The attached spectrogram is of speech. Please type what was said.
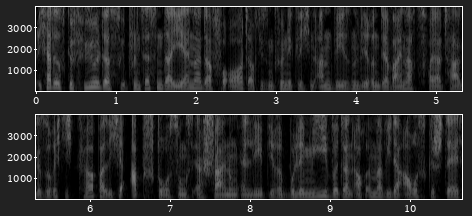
Ich hatte das Gefühl, dass Prinzessin Diana da vor Ort auf diesem königlichen Anwesen während der Weihnachtsfeiertage so richtig körperliche Abstoßungserscheinungen erlebt erlebt. Ihre Bulimie wird dann auch immer wieder ausgestellt.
